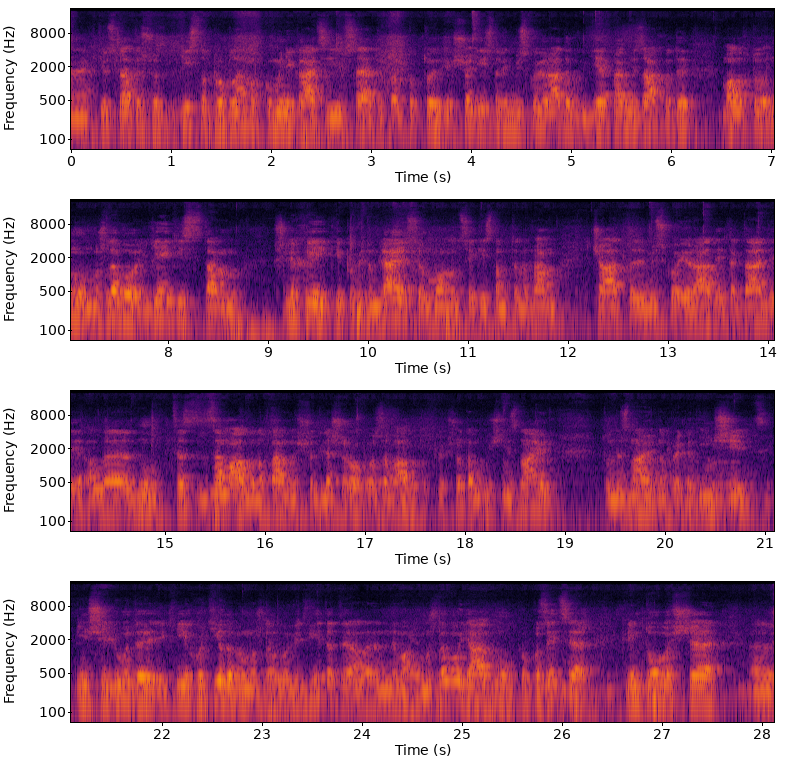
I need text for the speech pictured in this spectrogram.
е, хотів сказати, що дійсно проблема в комунікації і все. Тобто, тобто, якщо дійсно від міської ради є певні заходи, мало хто, ну можливо, є якісь там шляхи, які повідомляються, умовно, це якийсь там телеграм-чат е, міської ради і так далі, але ну це замало, напевно, що для широкого загалу. Тобто, якщо там учні знають. То не знають, наприклад, інші, інші люди, які хотіли би можливо відвідати, але немає. Можливо, я ну пропозиція, крім того, ще е,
